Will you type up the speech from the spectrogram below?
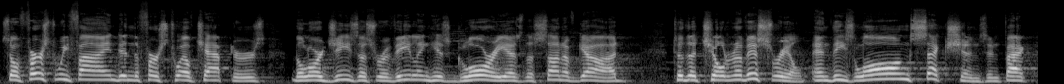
So, first we find in the first 12 chapters the Lord Jesus revealing his glory as the Son of God to the children of Israel. And these long sections, in fact,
